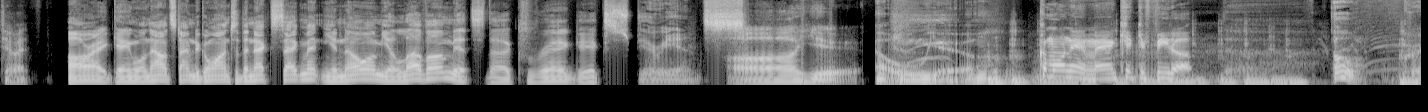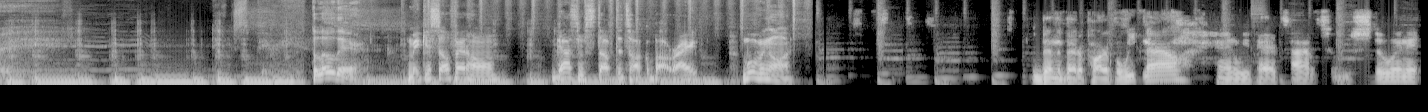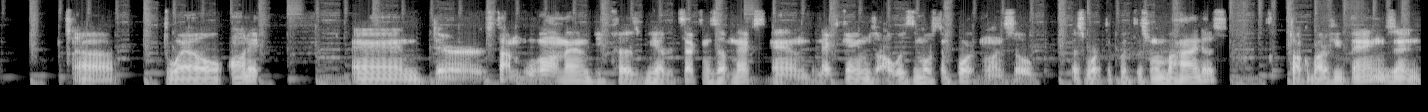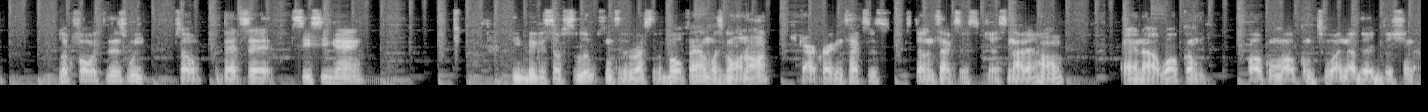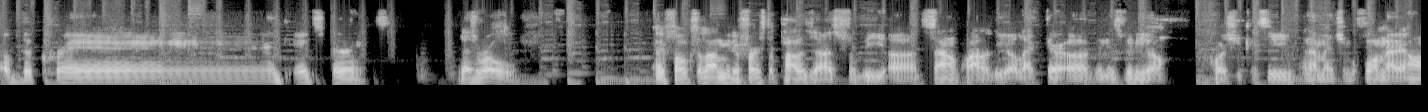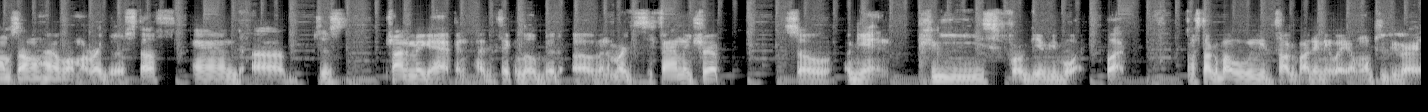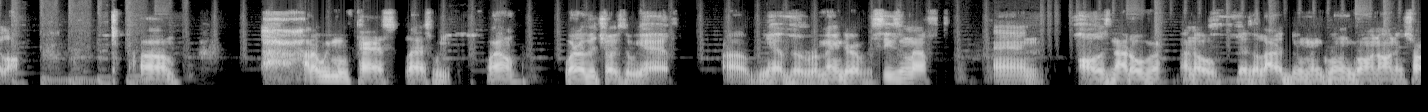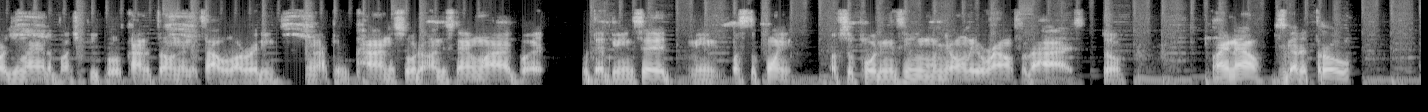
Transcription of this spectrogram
Do it. All right, gang. Well, now it's time to go on to the next segment. You know them, you love them. It's the Craig Experience. Oh yeah. Oh, yeah. Come on in, man. Kick your feet up. Oh, Craig Experience. hello there. Make yourself at home. Got some stuff to talk about, right? Moving on. been the better part of a week now, and we've had time to stew in it, uh, dwell on it, and there's time to move on, man, because we have the Texans up next, and the next game is always the most important one. So let's work to put this one behind us, talk about a few things, and look forward to this week. So with that said, CC gang, the biggest of salutes into the rest of the Bolt fam. What's going on? Got Craig in Texas, still in Texas, just not at home. And uh, welcome, welcome, welcome to another edition of the Craig Experience. Let's roll. Hey, folks, allow me to first apologize for the uh, sound quality or lack thereof in this video. Course, you can see, and I mentioned before, I'm not at home, so I don't have all my regular stuff, and uh, just trying to make it happen. I had to take a little bit of an emergency family trip. So, again, please forgive your boy. But let's talk about what we need to talk about anyway. I won't keep you very long. Um, how do we move past last week? Well, what other choice do we have? Uh, we have the remainder of the season left, and all is not over. I know there's a lot of doom and gloom going on in Charger land. A bunch of people have kind of thrown in the towel already, and I can kind of sort of understand why. But with that being said, I mean, what's the point of supporting a team when you're only around for the highs? So right now, just got to throw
